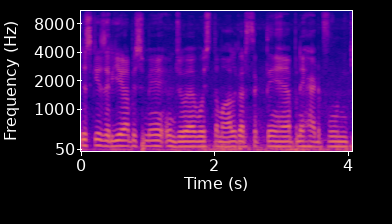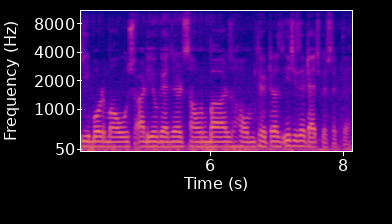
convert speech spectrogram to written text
जिसके ज़रिए आप इसमें जो है वो इस्तेमाल कर सकते हैं, अपने headphone keyboard mouse audio gadget sound bars home theatres ये चीज़ें अटैच कर सकते हैं।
